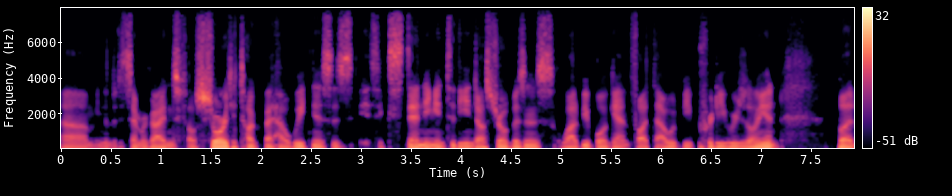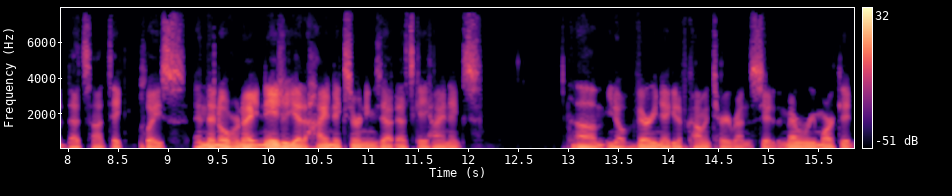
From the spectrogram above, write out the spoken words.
Um, you know, the December guidance fell short. He talked about how weakness is, is extending into the industrial business. A lot of people, again, thought that would be pretty resilient, but that's not taking place. And then overnight in Asia, you had Hynix earnings at SK Hynix. Um, you know, very negative commentary around the state of the memory market,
